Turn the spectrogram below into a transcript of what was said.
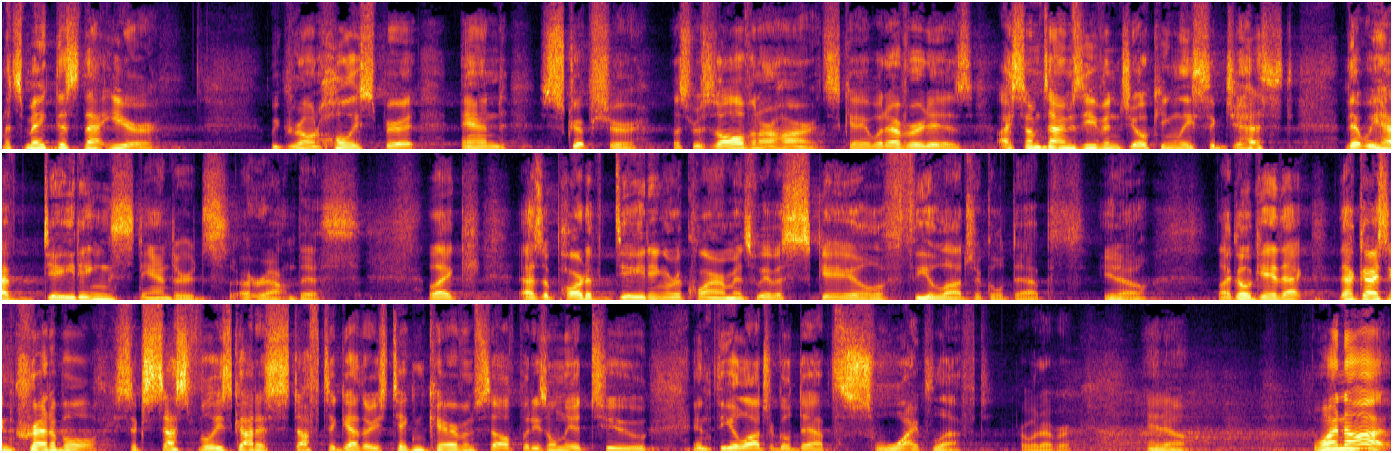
Let's make this that year. We grow in Holy Spirit and Scripture. Let's resolve in our hearts, okay, whatever it is. I sometimes even jokingly suggest that we have dating standards around this. Like, as a part of dating requirements, we have a scale of theological depth, you know? Like, okay, that, that guy's incredible. He's successful. He's got his stuff together. He's taking care of himself, but he's only a two in theological depth. Swipe left or whatever, you know? Why not?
